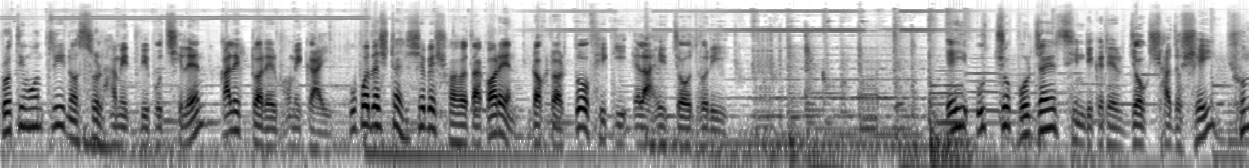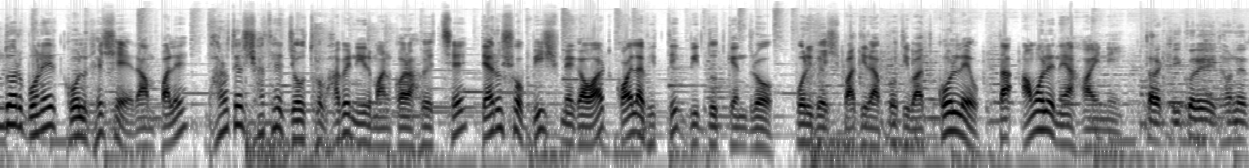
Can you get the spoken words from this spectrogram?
প্রতিমন্ত্রী নসরুল হামিদ বিপু ছিলেন কালেক্টরের ভূমিকায়। উপদেষ্টা হিসেবে সহায়তা করেন ডক্টর তৌফিকি এলাহি চৌধুরী। এই উচ্চ পর্যায়ের সিন্ডিকেটের যোগ সাজসেই সুন্দরবনের কোল ঘেঁষে রামপালে ভারতের সাথে যৌথভাবে নির্মাণ করা হয়েছে তেরোশো মেগাওয়াট কয়লাভিত্তিক বিদ্যুৎ কেন্দ্র। পরিবেশবাদীরা প্রতিবাদ করলেও তা আমলে নেওয়া হয়নি। তারা কি করে এই ধরনের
